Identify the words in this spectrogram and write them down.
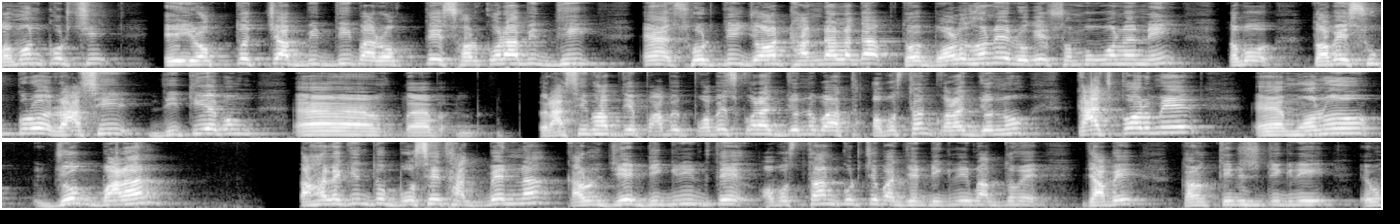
গমন করছে এই রক্তচাপ বৃদ্ধি বা রক্তে শর্করা বৃদ্ধি সর্দি, জ্বর, ঠান্ডা লাগা তবে বড় ধরনের রোগের সম্ভাবনা নেই। তবে তবে শুক্র রাশি দ্বিতীয় এবং রাশিভাব দিয়ে প্রবেশ করার জন্য বা অবস্থান করার জন্য কাজকর্মের মনোযোগ বাড়ান। তাহলে কিন্তু বসে থাকবেন না, কারণ যে ডিগ্রিতে অবস্থান করছে বা যে ডিগ্রির মাধ্যমে যাবে, কারণ তিরিশ ডিগ্রি এবং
